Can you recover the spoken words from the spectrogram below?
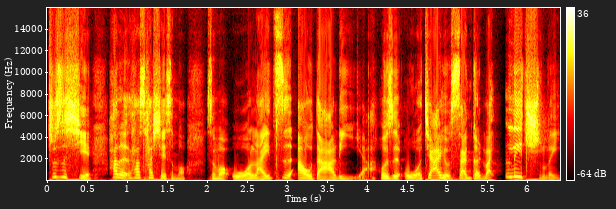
就是写他的，他他写什么什么，我来自澳大利亚，或者是我家有三个人，like literally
